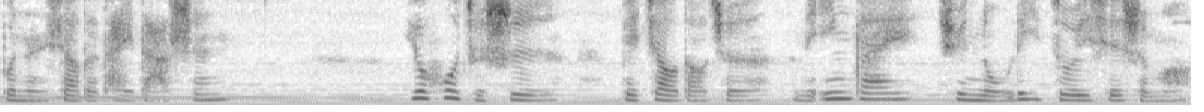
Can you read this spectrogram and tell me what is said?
不能笑得太大声，又或者是被教导着你应该去努力做一些什么，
